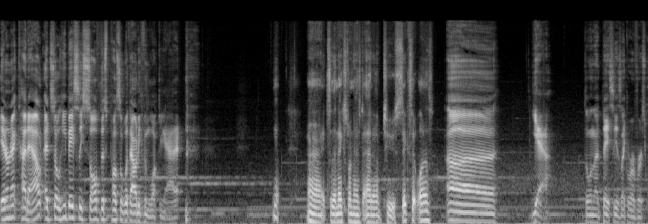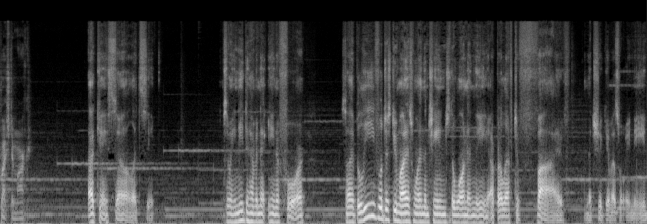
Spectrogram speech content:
internet cut out, and so he basically solved this puzzle without even looking at it. All right. So the next one has to add up to six. It was. Uh, yeah, the one that basically is like a reverse question mark. Okay. So let's see. So we need to have a net gain of four. So I believe we'll just do minus one, then change the one in the upper left to five, and that should give us what we need.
